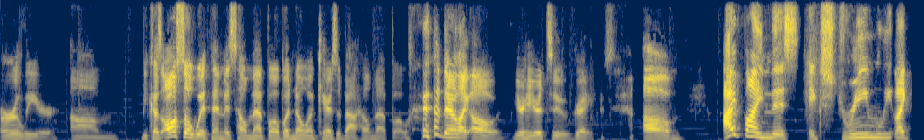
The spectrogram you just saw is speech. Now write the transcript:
earlier. Um because also with him is Helmeppo, but no one cares about Helmeppo. They're like, "Oh, you're here too. Great." Um I find this extremely like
